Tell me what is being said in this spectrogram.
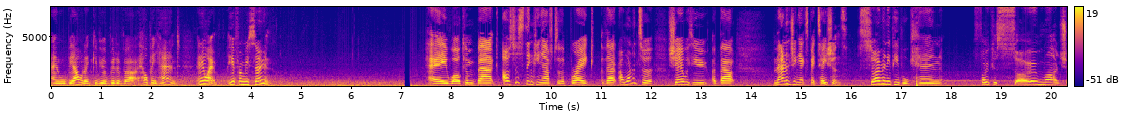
and will be able to give you a bit of a helping hand. Anyway, hear from you soon. Hey, welcome back. I was just thinking after the break that I wanted to share with you about managing expectations. So many people can focus so much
